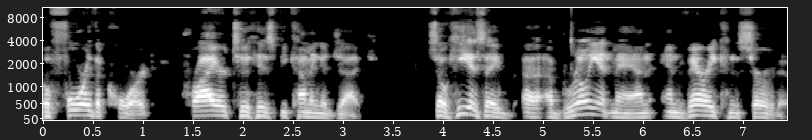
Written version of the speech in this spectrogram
before the court prior to his becoming a judge. So he is a, a brilliant man and very conservative.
